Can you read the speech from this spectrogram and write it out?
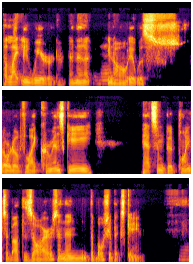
politely weird. And then it, yeah. you mm-hmm. know, it was sort of like Kerensky had some good points about the czars. And then the Bolsheviks came. Yeah.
